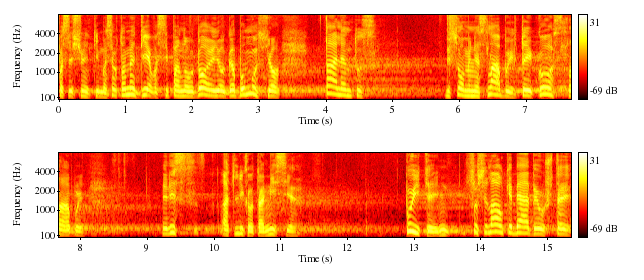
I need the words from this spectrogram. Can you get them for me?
pasišventimas. Jau tuomet Dievas jį panaudojo jo gabumus, jo talentus visuomenės labui, taikos labui. Ir jis atliko tą misiją. Puikiai, susilaukė be abejo už tai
